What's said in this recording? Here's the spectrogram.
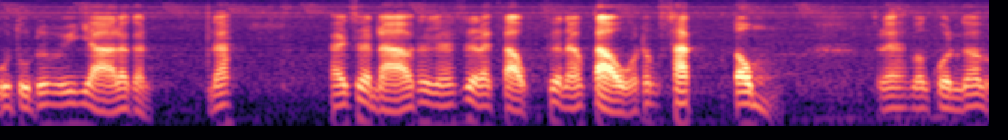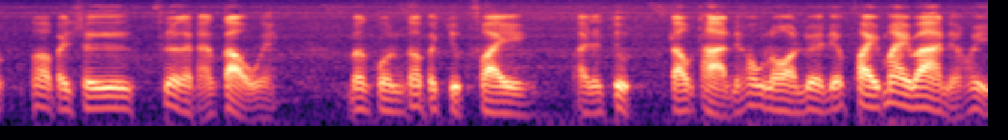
อุตุนิยมวิทยาแล้วกันนะใช้เสื้อหนาวถ้าใช้เสื้อเก่าเสื้อหนาวเก่าก็ต้องซักต้มนะบางคนก็ก็ไปซื้อเสื้อกันหนาวเก่าไง บางคนก็ไปจุดไฟ อาจจะจุดเตาถ่านในห้องนอนด้วยเดี๋ยวไฟไหม้บ้านเนี่ยเฮ้ย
